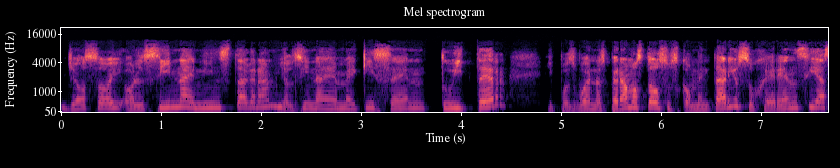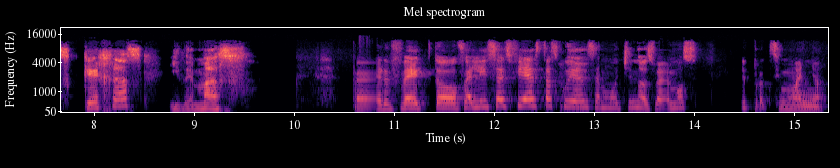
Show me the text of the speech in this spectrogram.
Yo soy Olcina en Instagram y Olcina MX en Twitter. Y pues bueno, esperamos todos sus comentarios, sugerencias, quejas y demás. Perfecto. Felices fiestas, cuídense mucho y nos vemos el próximo año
